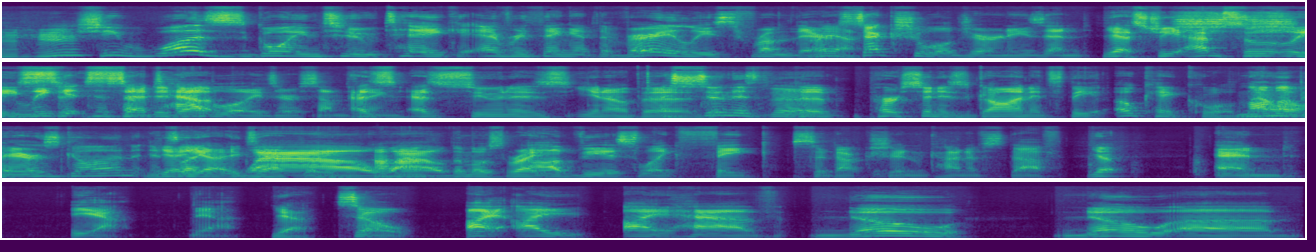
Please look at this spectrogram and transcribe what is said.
Mm-hmm. She was going to take everything at the very least from their Oh, yeah. sexual journeys and Yes, she absolutely leak s- it to some set it up tabloids or something. As as soon as you know the As soon the, as the- person is gone, it's the okay, cool. Mama now- Bear's gone. It's yeah, like yeah, exactly. wow, Uh-huh. wow, the most Right. obvious like fake seduction kind of stuff. Yep. And yeah, yeah. Yeah. So I I I have no no um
